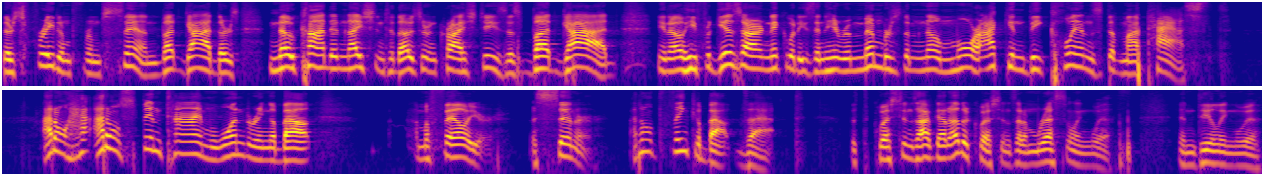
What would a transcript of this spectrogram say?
there's freedom from sin, but God. There's no condemnation to those who are in Christ Jesus, but God. You know, He forgives our iniquities and He remembers them no more. I can be cleansed of my past. I don't, ha- I don't spend time wondering about, I'm a failure, a sinner. I don't think about that. But the questions, I've got other questions that I'm wrestling with and dealing with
